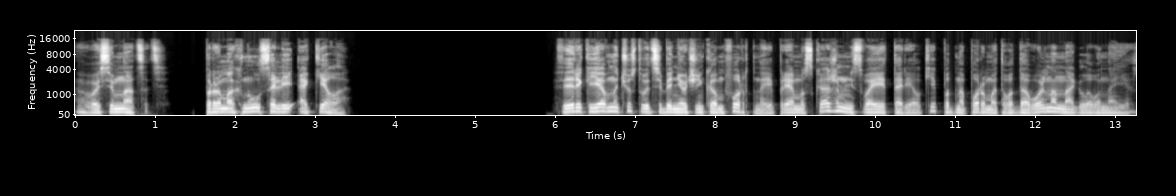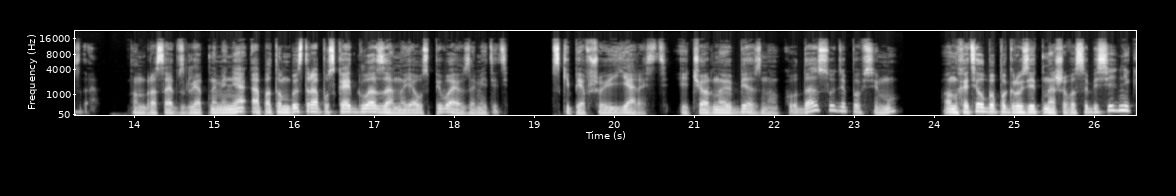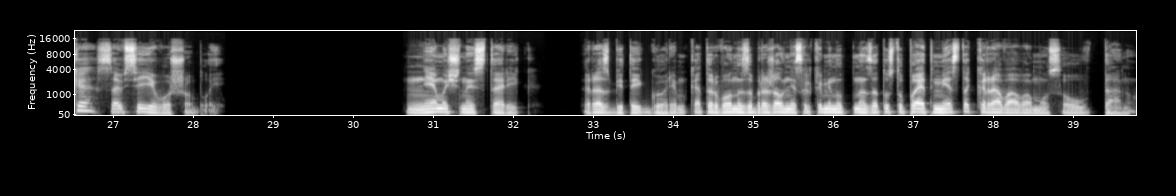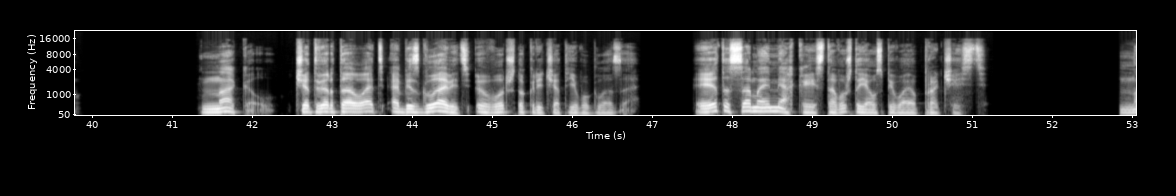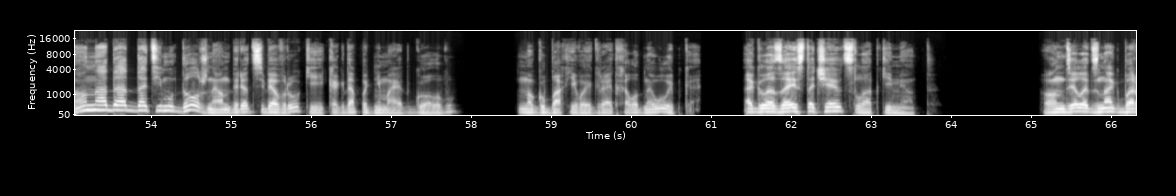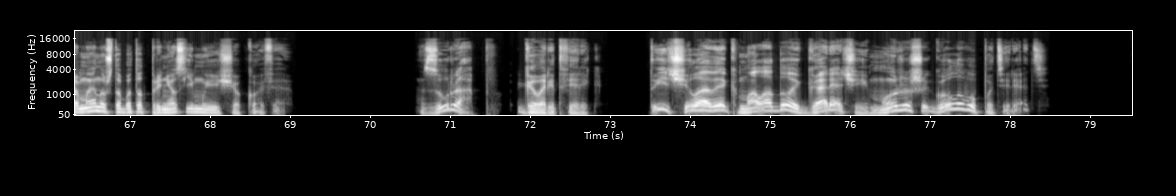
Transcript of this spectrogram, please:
18. Промахнулся ли Акела? Ферик явно чувствует себя не очень комфортно и, прямо скажем, не своей тарелки под напором этого довольно наглого наезда. Он бросает взгляд на меня, а потом быстро опускает глаза, но я успеваю заметить вскипевшую ярость и черную бездну, куда, судя по всему, он хотел бы погрузить нашего собеседника со всей его шоблой. Немощный старик, разбитый горем, которого он изображал несколько минут назад, уступает место кровавому султану. Накол, четвертовать, обезглавить — вот что кричат его глаза. И это самое мягкое из того, что я успеваю прочесть. Но надо отдать ему должное, он берет себя в руки, и когда поднимает голову, но губах его играет холодная улыбка, а глаза источают сладкий мед. Он делает знак бармену, чтобы тот принес ему еще кофе. «Зураб», — говорит Ферик, — «ты человек молодой, горячий, можешь и голову потерять.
